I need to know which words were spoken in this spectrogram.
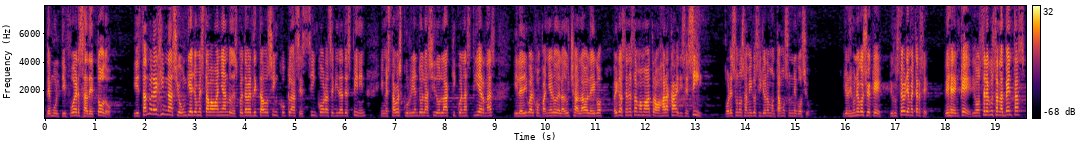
de multifuerza, de todo. Y estando en el gimnasio, un día yo me estaba bañando después de haber dictado cinco clases, cinco horas seguidas de spinning, y me estaba escurriendo el ácido láctico en las piernas, y le digo al compañero de la ducha al lado, le digo, oiga, ¿usted no está mamado a trabajar acá? Y dice, sí. Por eso unos amigos y yo nos montamos un negocio. Yo le dije, ¿un negocio de qué? Dijo, usted debería meterse. Le dije, ¿en qué? Dijo, ¿a usted le gustan las ventas?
